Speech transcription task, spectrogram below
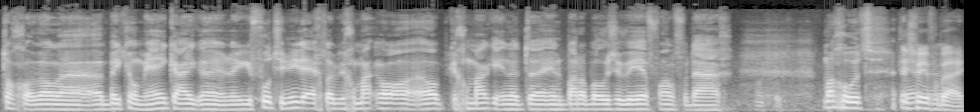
toch wel uh, een beetje om je heen kijken. Je voelt je niet echt op je gemak, op je gemak in het, uh, in het barreboze weer van vandaag. Okay. Maar goed. Het is weer voorbij.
